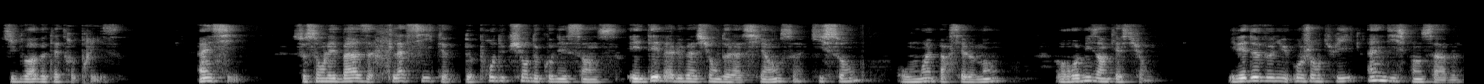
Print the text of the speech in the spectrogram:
qui doivent être prises. Ainsi, ce sont les bases classiques de production de connaissances et d'évaluation de la science qui sont, au moins partiellement, remises en question il est devenu aujourd'hui indispensable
